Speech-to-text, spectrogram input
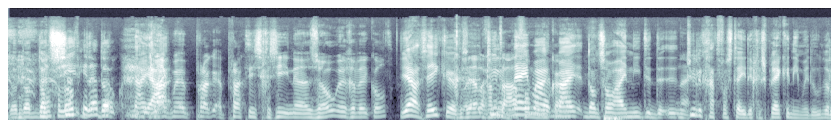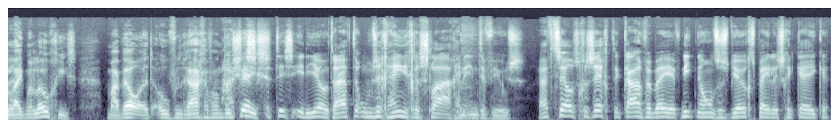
dat, dat, dat geloof je dat, dat ook? Nou ja, lijkt me praktisch gezien uh, zo ingewikkeld. Ja, zeker. Gezellig nee, maar, maar dan zal hij niet. De, nee. Natuurlijk gaat Van Steden gesprekken niet meer doen. Dat lijkt me logisch. Maar wel het overdragen van dossiers. Het is, het is, idioot. Hij heeft er om zich heen geslagen in interviews. Hij heeft zelfs gezegd: de KNVB heeft niet naar onze jeugdspelers gekeken.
